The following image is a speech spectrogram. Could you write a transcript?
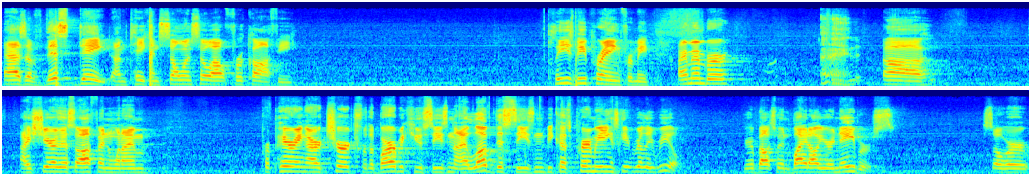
As of this date, I'm taking so and so out for coffee. Please be praying for me. I remember uh, I share this often when I'm preparing our church for the barbecue season. I love this season because prayer meetings get really real. You're about to invite all your neighbors. So we're,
